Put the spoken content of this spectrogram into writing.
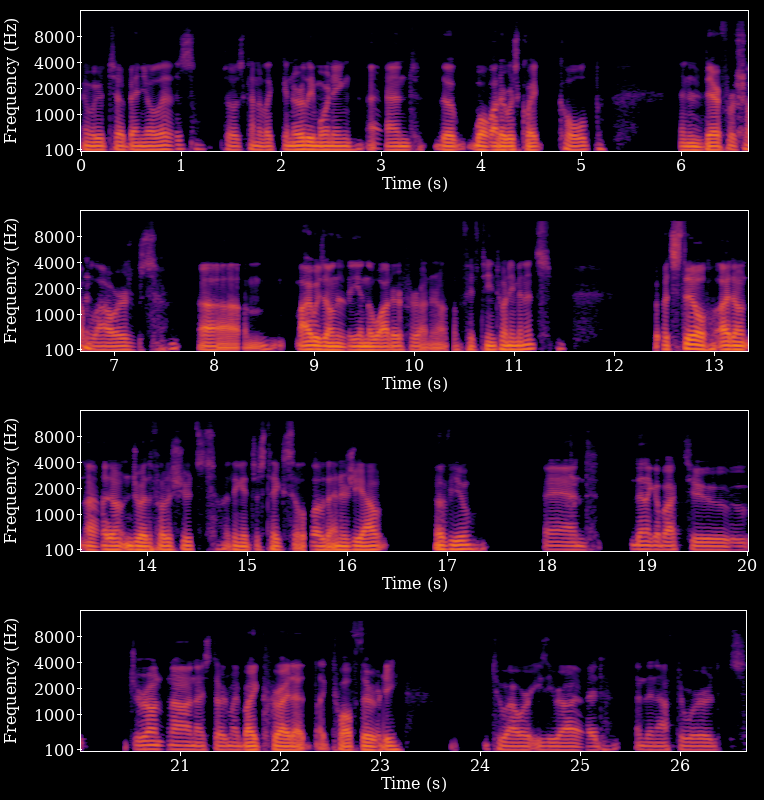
and we went to Banyoles. So it was kind of like an early morning, and the water was quite cold, and there for a couple hours. Um, I was only in the water for I don't know 15, 20 minutes, but still, I don't I don't enjoy the photo shoots. I think it just takes a lot of the energy out of you, and then I go back to Girona and I started my bike ride at like twelve thirty, two hour easy ride, and then afterwards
